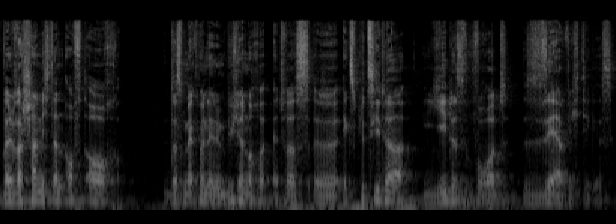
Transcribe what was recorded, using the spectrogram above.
Weil wahrscheinlich dann oft auch, das merkt man in den Büchern noch etwas äh, expliziter, jedes Wort sehr wichtig ist.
